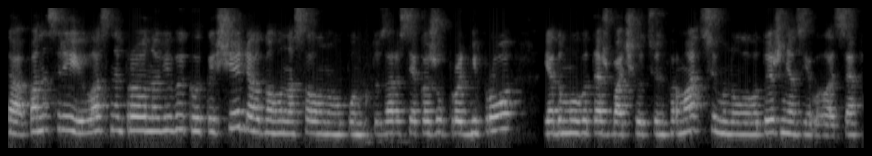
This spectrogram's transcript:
Так, пане Сергію, власне, про нові виклики ще для одного населеного пункту. Зараз я кажу про Дніпро. Я думаю, ви теж бачили цю інформацію. Минулого тижня з'явилася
